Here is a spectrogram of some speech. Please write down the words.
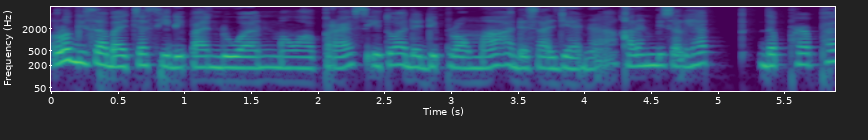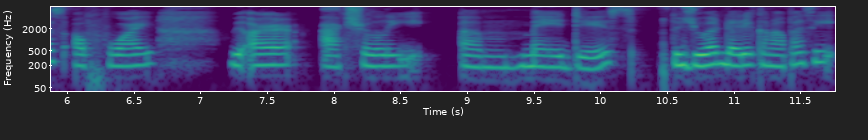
lo bisa baca sih di panduan Mawapres itu ada diploma, ada sarjana. Kalian bisa lihat the purpose of why we are actually um, made this. Tujuan dari kenapa sih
